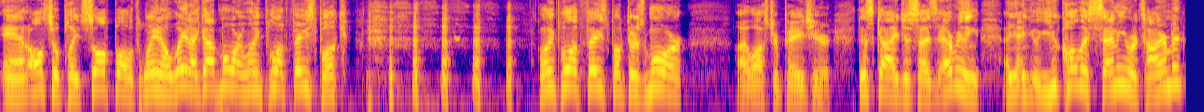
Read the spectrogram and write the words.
And also played softball with Wayne. Oh, wait, I got more. Let me pull up Facebook. Let me pull up Facebook. There's more. I lost your page here. This guy just says everything. You call this semi retirement?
